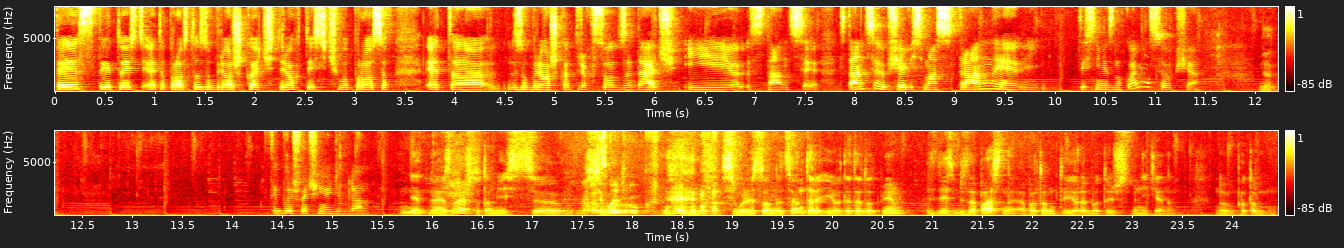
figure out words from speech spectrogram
тесты, то есть это просто зубрежка 4000 вопросов, это зубрежка 300 задач и станции. Станции вообще весьма странные, ты с ними знакомился вообще? Нет. Ты будешь очень удивлен. Нет, но я знаю, что там есть э, симуля... симуляционный центр, и вот этот вот мем «здесь безопасно», а потом ты работаешь с манекеном. Ну, потом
